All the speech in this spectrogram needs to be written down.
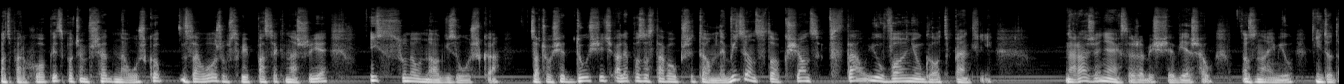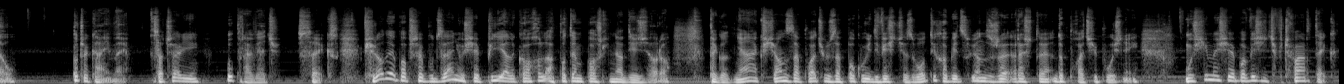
odparł chłopiec, po czym wszedł na łóżko, założył sobie pasek na szyję i zsunął nogi z łóżka. Zaczął się dusić, ale pozostawał przytomny. Widząc to, ksiądz wstał i uwolnił go od pętli. Na razie nie chcę, żebyś się wieszał, oznajmił i dodał. Poczekajmy. Zaczęli uprawiać seks. W środę po przebudzeniu się pili alkohol, a potem poszli nad jezioro. Tego dnia ksiądz zapłacił za pokój 200 zł, obiecując, że resztę dopłaci później. Musimy się powiesić w czwartek.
